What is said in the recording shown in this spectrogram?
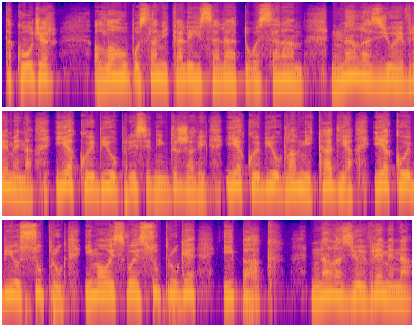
Također, Allahu poslanik alihi salatu wasalam nalazio je vremena, iako je bio presjednik državi, iako je bio glavni kadija, iako je bio suprug, imao je svoje supruge, ipak nalazio je vremena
